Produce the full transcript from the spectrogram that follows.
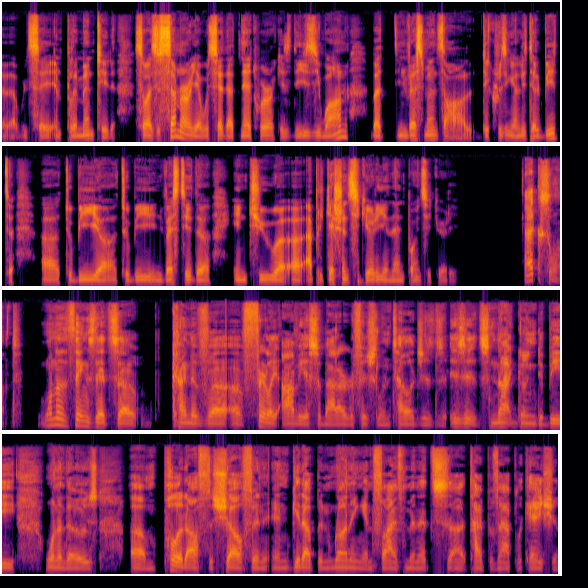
uh, I would say implemented. So as a summary, I would say that network is the easy one, but investments are decreasing a little bit to be to be invested into application security and endpoint security. Excellent. One of the things that's uh, kind of uh, uh, fairly obvious about artificial intelligence is it's not going to be one of those um, pull it off the shelf and, and get up and running in five minutes uh, type of application.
